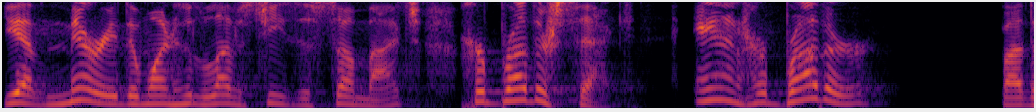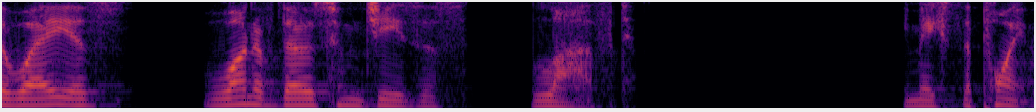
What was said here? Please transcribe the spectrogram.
You have Mary, the one who loves Jesus so much, her brother sick. And her brother, by the way, is one of those whom Jesus loved. He makes the point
